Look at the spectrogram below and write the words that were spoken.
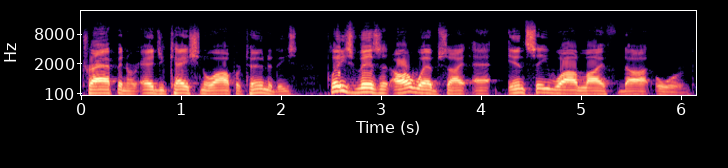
trapping, or educational opportunities, please visit our website at ncwildlife.org.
